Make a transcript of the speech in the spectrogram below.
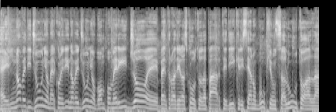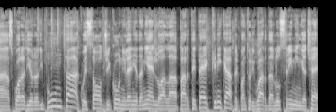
È il 9 di giugno, mercoledì 9 giugno, buon pomeriggio e ben trovati all'ascolto da parte di Cristiano Bucchi. Un saluto alla scuola di ora di punta. Quest'oggi con Ilenia Daniello alla parte tecnica. Per quanto riguarda lo streaming c'è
